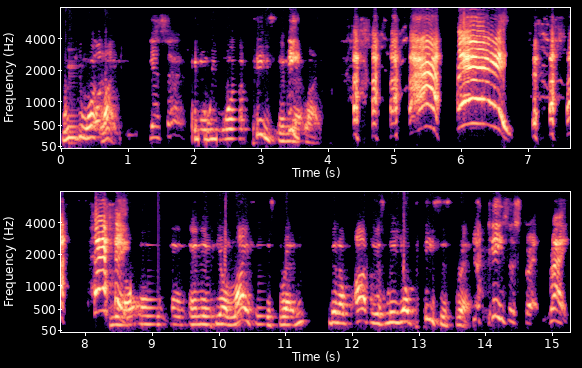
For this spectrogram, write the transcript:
We want life. yes, sir. And then we want peace in Peace. that life. hey! You know, and, and, and if your life is threatened, then obviously your peace is threatened. Your peace is threatened, right?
